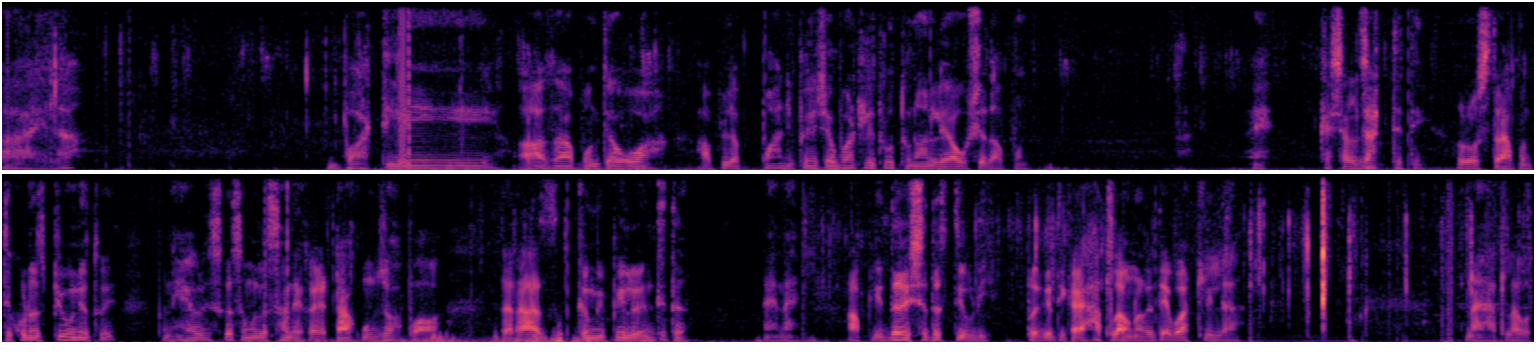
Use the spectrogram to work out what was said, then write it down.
आईला बाटली आज आपण त्या वा आपल्या पाणी प्यायच्या बाटलीत ओतून आणले औषध आपण. हे, कशाला झटते ती? रोज तर आपण तिकडूनच पिऊन येतोय. पण ह्यावेळेस कसं म्हणलं संध्याकाळी टाकून झोपावा. जरा आज कमी पिलोय ना तिथं. नाही नाही आपली दहशतच तेवढी. प्रगती काय हात लावणार आहे त्या बाटलीला? नाही हात लावत.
